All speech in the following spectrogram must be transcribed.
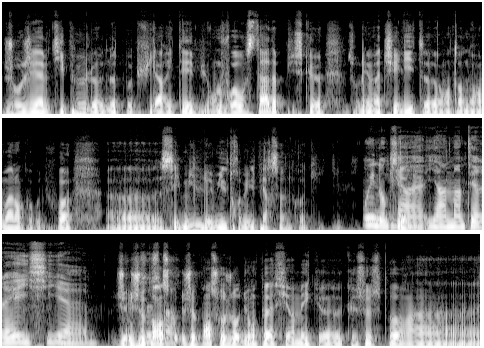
jauger un petit peu le- notre popularité. Puis on le voit au stade, puisque sur les matchs élites, en temps normal, encore une fois, euh, c'est 1000, 2000, 3000 personnes quoi, qui, qui- Oui, donc il y, a- y un intérêt ici. euh, je, pense, je pense qu'aujourd'hui, on peut affirmer que, que ce sport a-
